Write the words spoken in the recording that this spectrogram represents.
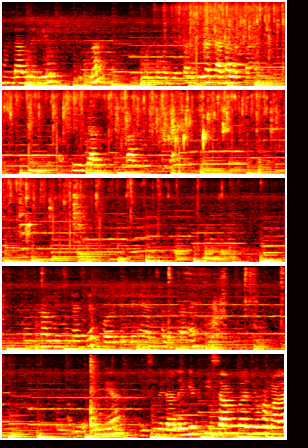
हम डाल देंगे इतना। दो चम्मच जैसा ज़्यादा लगता है। कम मिर्च करके फोड़न देते हैं अच्छा लगता है। हो गया। इसमें डालेंगे पिसा हुआ जो हमारा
